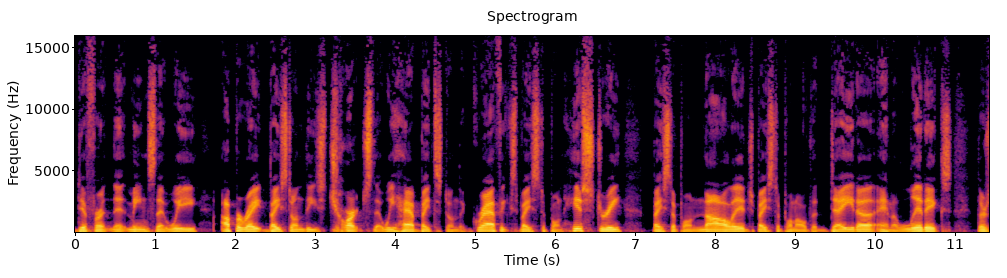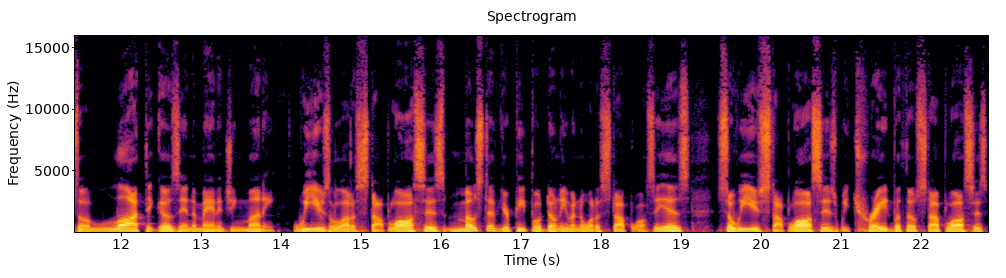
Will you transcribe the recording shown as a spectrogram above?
different that means that we operate based on these charts that we have based on the graphics based upon history based upon knowledge based upon all the data analytics there's a lot that goes into managing money we use a lot of stop losses most of your people don't even know what a stop loss is so we use stop losses. We trade with those stop losses.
